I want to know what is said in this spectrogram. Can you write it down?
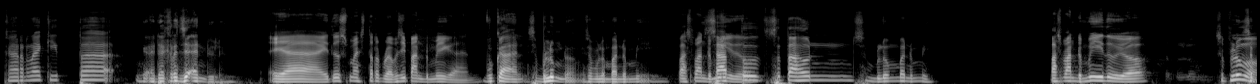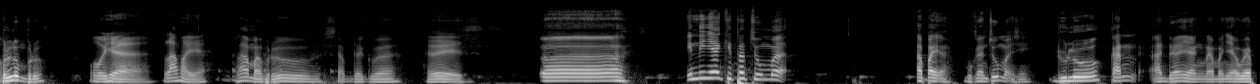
karena kita nggak ada kerjaan dulu. Ya, itu semester berapa sih pandemi kan? Bukan, sebelum dong, sebelum pandemi. Pas pandemi Satu itu. setahun sebelum pandemi. Pas pandemi itu ya. Sebelum. oh? Sebelum, Bro. Oh ya, lama ya. Lama, Bro, sabda gua. Wes. eh intinya kita cuma apa ya? Bukan cuma sih. Dulu kan ada yang namanya web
